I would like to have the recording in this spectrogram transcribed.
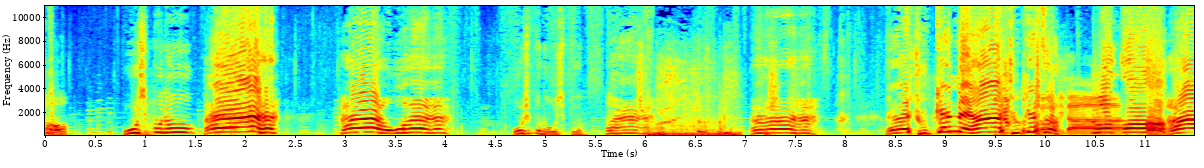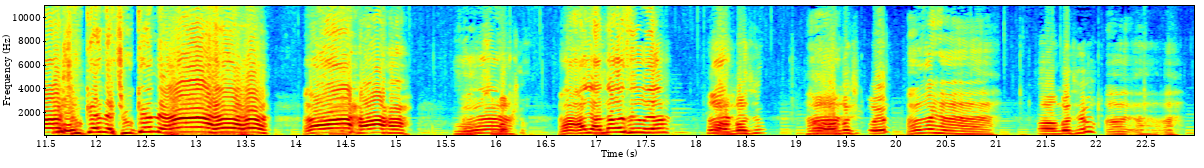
어? 50분 후 아, 아, 오, 아, 50분 후 50분 후 아, 아, 아, 죽겠네 아 죽겠어 죄송합니다. 아 죽겠네 죽겠네 아아아아아 아, 어, 숨 막혀 아, 아직 안 나가세요 그냥 아, 안 가세요? 아, 안 가실 거예요? 안 가셔 아, 안 가세요? 아아아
